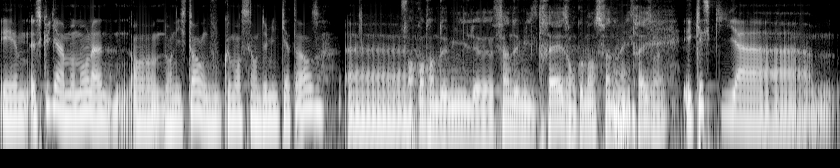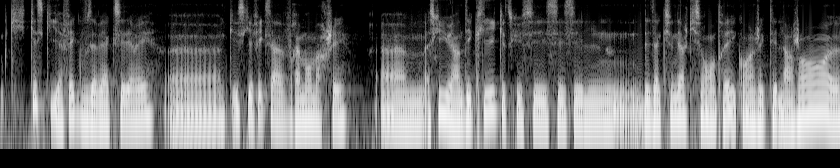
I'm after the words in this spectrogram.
Et est-ce qu'il y a un moment là dans l'histoire où vous commencez en 2014 On se rencontre en 2000, fin 2013. On commence fin 2013. Ouais. Et qu'est-ce qui a qu'est-ce qui a fait que vous avez accéléré euh, Qu'est-ce qui a fait que ça a vraiment marché? Euh, Est-ce qu'il y a eu un déclic? Est-ce que c'est des actionnaires qui sont rentrés et qui ont injecté de l'argent euh,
